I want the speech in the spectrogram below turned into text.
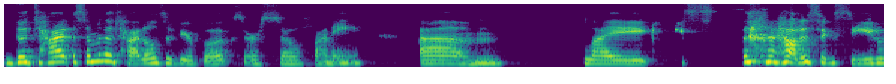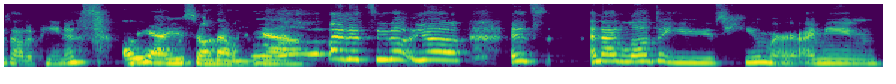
the ti- some of the titles of your books are so funny um, like how to succeed without a penis. Oh yeah, you saw that one. Yeah. I did see that. Yeah. It's and I love that you use humor. I mean,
